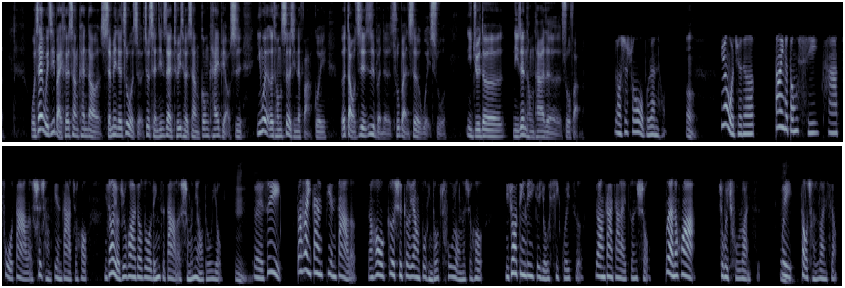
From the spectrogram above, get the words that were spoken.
我在维基百科上看到，神秘的作者就曾经在 Twitter 上公开表示，因为儿童色情的法规而导致日本的出版社萎缩。你觉得你认同他的说法吗？老实说，我不认同。嗯，因为我觉得，当一个东西它做大了，市场变大之后，你知道有句话叫做“林子大了，什么鸟都有”。嗯，对，所以当它一旦变大了，然后各式各样作品都出笼的时候，你就要订立一个游戏规则，让大家来遵守，不然的话就会出乱子，会造成乱象。嗯。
